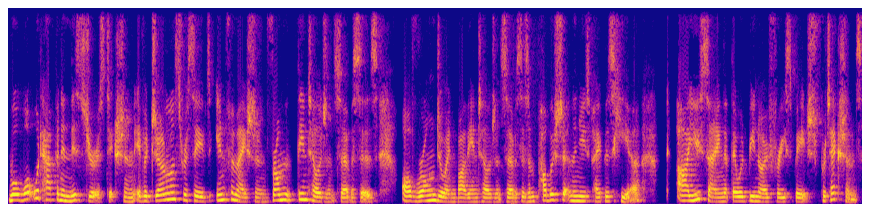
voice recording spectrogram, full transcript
well, what would happen in this jurisdiction if a journalist received information from the intelligence services of wrongdoing by the intelligence services and published it in the newspaper? Papers here, are you saying that there would be no free speech protections?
